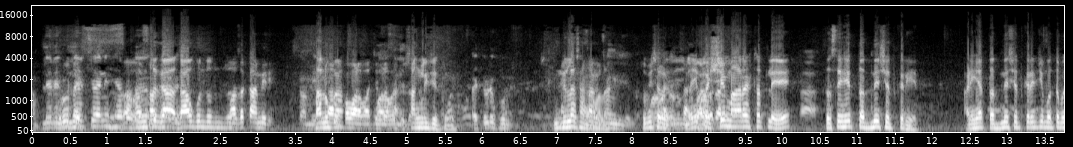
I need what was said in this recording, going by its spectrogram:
आपले रेग्युलरचे आणि ह्या तुमचं गा- गाव कोणतं तुमचं? माझं कामेरी. तालुका? वाळवा जिल्हा सांगलीचे आहेत तुम्ही? तेवढे फुल जिल्हा सांगा मला. सांगली जिल्हा. तुम्ही सगळे म्हणजे पश्चिम महाराष्ट्रातले तसे हे तज्ज्ञ शेतकरी आहेत. आणि ह्या तज्ज्ञ शेतकऱ्यांची मतं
